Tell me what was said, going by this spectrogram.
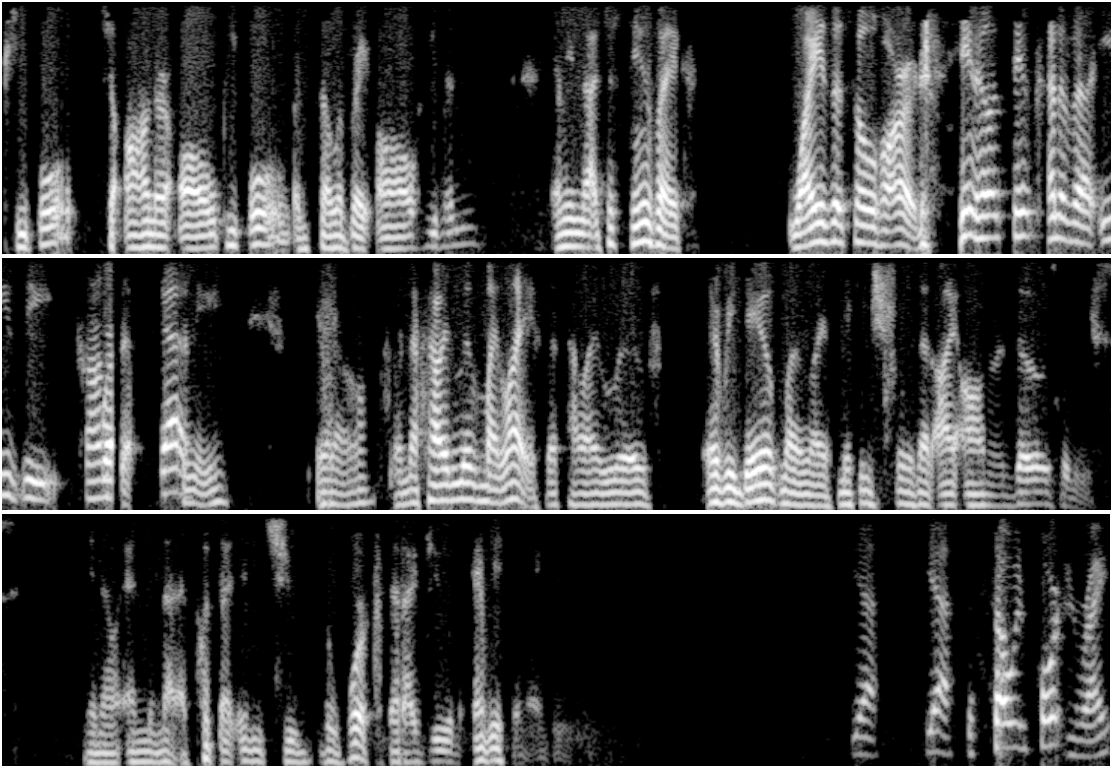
people, to honor all people and celebrate all humans. I mean, that just seems like, why is it so hard? you know, it seems kind of an easy concept yes. to me. You know, and that's how I live my life. That's how I live every day of my life, making sure that I honor those beliefs. You know, and then that I put that into the work that I do and everything I do. Yes, yes, it's so important, right?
